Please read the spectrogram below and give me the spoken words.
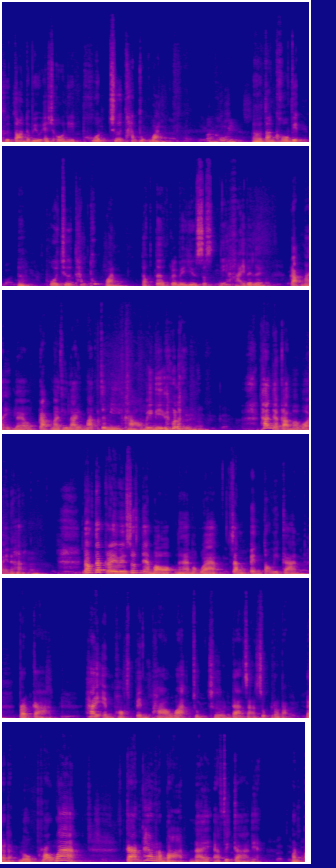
คือตอน WHO นี้พูดชื่อท่านทุกวัน ตอนโควิดเออตอนโควิดเออพูดชื่อท่านทุกวัน ดรเกรเบยูซุสนี่หายไปเลย กลับมาอีกแล้ว กลับมาทีไรมักจะมีข่าวไม่ดีเท่าไหร่ท่านอย่ากลับมาบ่อยนะคะดรเกรเบซุสเนี่ยบอกนะฮะบอกว่าจำเป็นต้องมีการประกาศ ให้ mpox เป็นภาวะฉุกเฉินด้านสาธารณสุขระดับระดับโลก เพราะว่าการแพร่ระบาดในแอฟริกาเนี่ยมันไป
